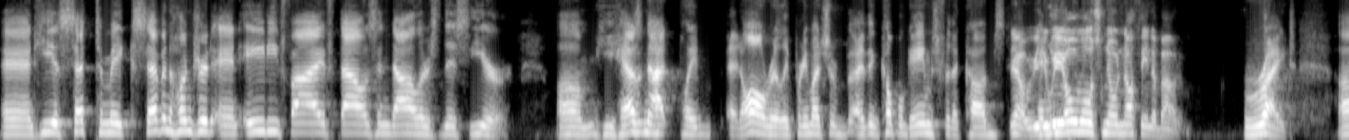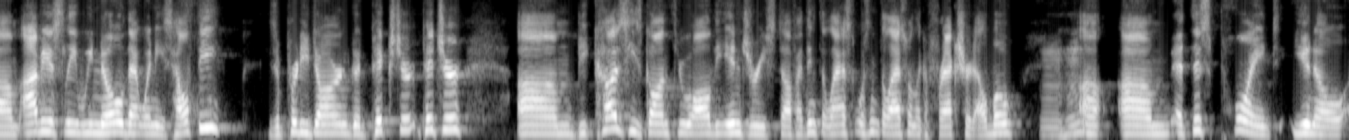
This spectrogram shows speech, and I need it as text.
and he is set to make seven hundred and eighty-five thousand dollars this year. Um, he has not played at all, really. Pretty much, I think, a couple games for the Cubs. Yeah, we, we he, almost know nothing about him. Right. Um, obviously, we know that when he's healthy, he's a pretty darn good picture pitcher. Um, because he's gone through all the injury stuff. I think the last wasn't the last one like a fractured elbow. Mm-hmm. Uh, um, at this point, you know,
